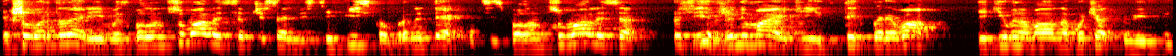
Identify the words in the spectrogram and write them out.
Якщо в артилерії ми збалансувалися в чисельності війська, в бронетехніці збалансувалися, Росія вже не має тих переваг, які вона мала на початку війни.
